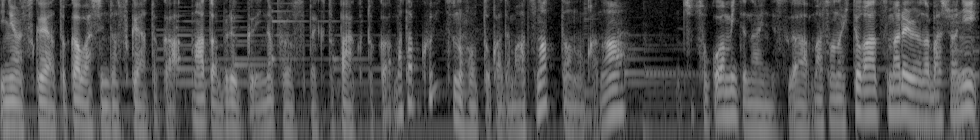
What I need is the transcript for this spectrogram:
ユニオンスクエアとかワシントンスクエアとか、まあ、あとはブルックリンのプロスペクトパークとかまたクイーンズの方とかでも集まったのかな。ちょっとそこは見てないんですが、まあ、その人が集まれるような場所に、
